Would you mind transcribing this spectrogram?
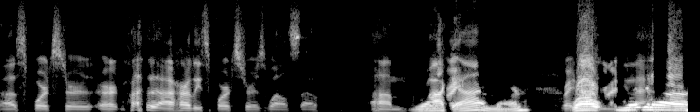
uh, sportster or a harley sportster as well so um rock right, on, man. right well, riding we're that.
